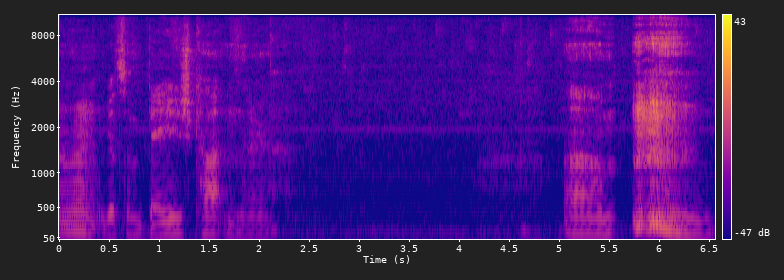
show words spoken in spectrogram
Alright, we got some beige cotton there. Um,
